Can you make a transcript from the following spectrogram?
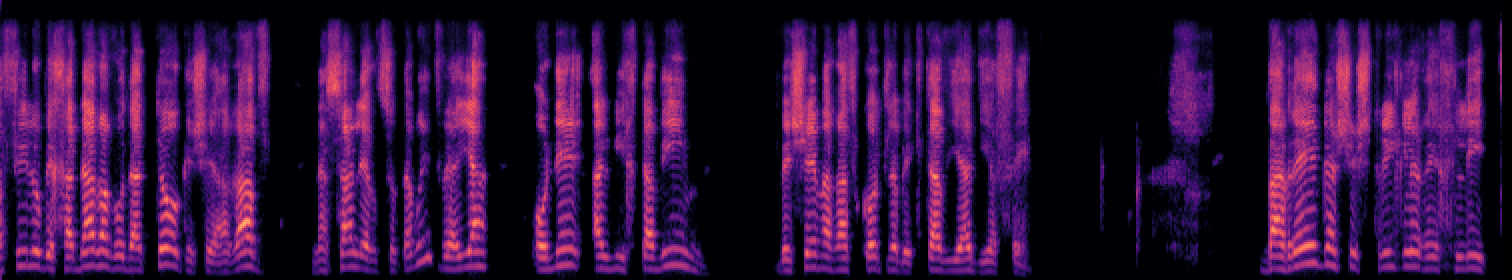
אפילו בחדר עבודתו כשהרב נסע לארצות הברית והיה עונה על מכתבים בשם הרב קוטלר בכתב יד יפה. ברגע ששטריגלר החליט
